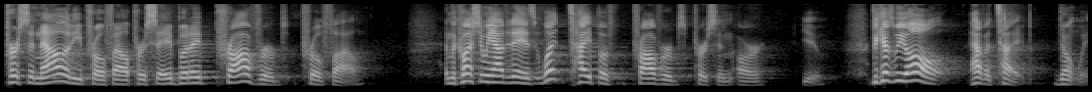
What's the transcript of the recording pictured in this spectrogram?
personality profile per se, but a proverb profile. And the question we have today is what type of Proverbs person are you? Because we all have a type don't we?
